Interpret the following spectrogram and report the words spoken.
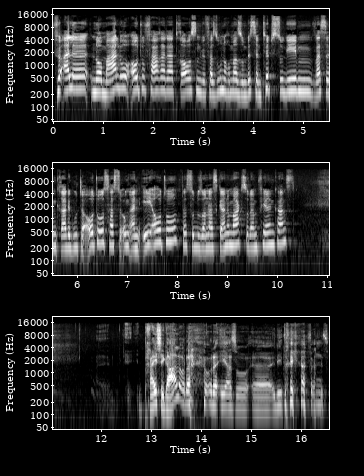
Für alle Normalo-Autofahrer da draußen, wir versuchen auch immer so ein bisschen Tipps zu geben. Was sind gerade gute Autos? Hast du irgendein E-Auto, das du besonders gerne magst oder empfehlen kannst? Preis egal oder, oder eher so äh, niedriger Preis?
